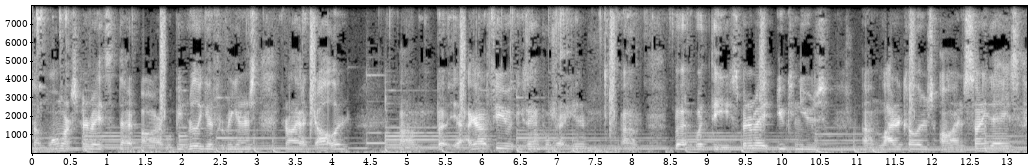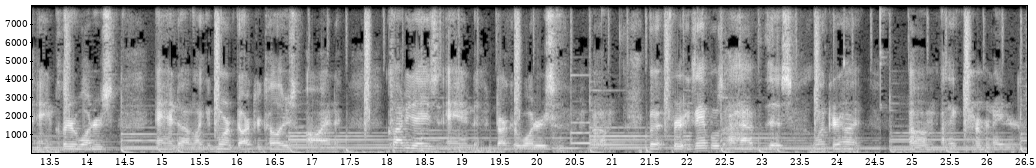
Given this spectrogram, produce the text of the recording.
some Walmart spinner baits that are will be really good for beginners. They're only a dollar. Um, but yeah, I got a few examples right here. but with the spinner bait, you can use lighter colors on sunny days and clear waters and like more darker colors on cloudy days and darker waters. Um, but for examples, I have this Lunker Hunt, um, I think Terminator or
